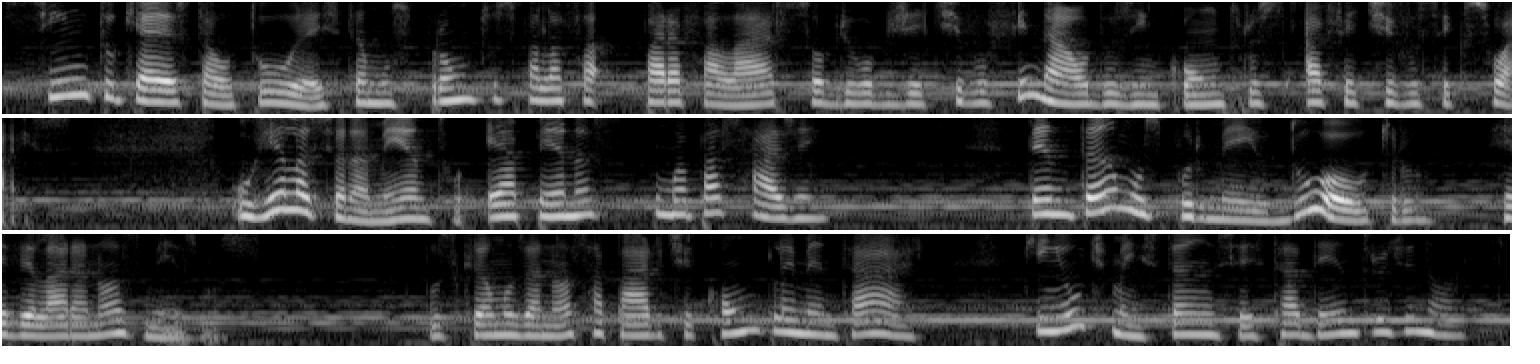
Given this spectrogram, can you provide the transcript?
Sinto que a esta altura estamos prontos para, para falar sobre o objetivo final dos encontros afetivos sexuais. O relacionamento é apenas uma passagem. Tentamos, por meio do outro, revelar a nós mesmos. Buscamos a nossa parte complementar, que em última instância está dentro de nós.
